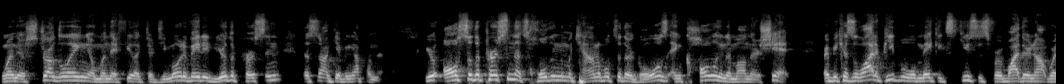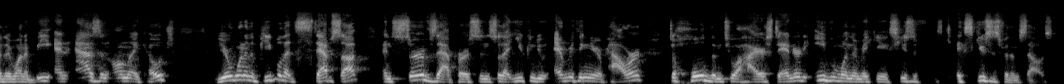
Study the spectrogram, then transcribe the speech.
when they're struggling and when they feel like they're demotivated, you're the person that's not giving up on them. You're also the person that's holding them accountable to their goals and calling them on their shit, right? Because a lot of people will make excuses for why they're not where they want to be. And as an online coach, you're one of the people that steps up and serves that person so that you can do everything in your power to hold them to a higher standard, even when they're making excuses, excuses for themselves.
